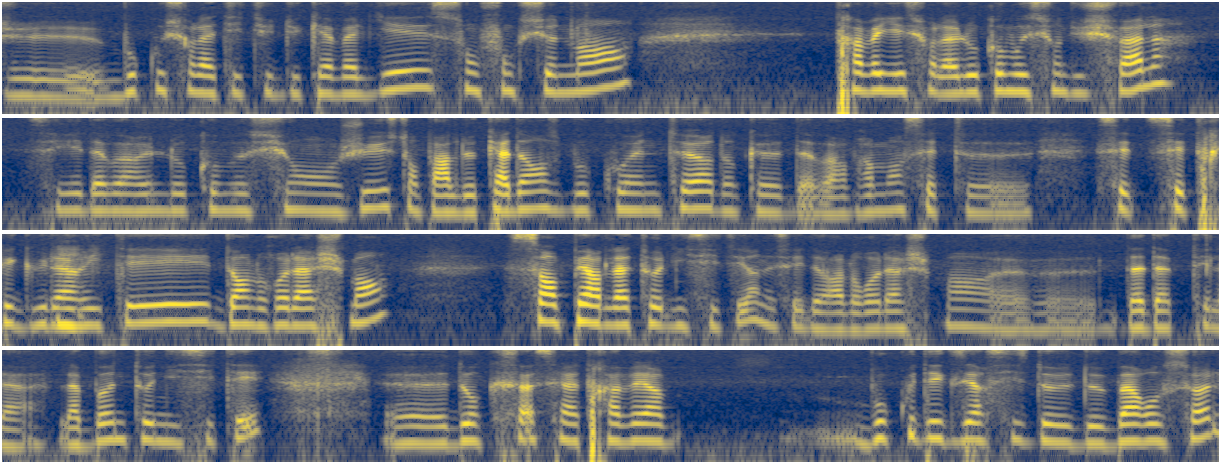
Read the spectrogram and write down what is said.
je, beaucoup sur l'attitude du cavalier, son fonctionnement, travailler sur la locomotion du cheval, essayer d'avoir une locomotion juste. On parle de cadence beaucoup hunter, donc euh, d'avoir vraiment cette, cette, cette, régularité dans le relâchement sans perdre la tonicité. On essaye d'avoir le relâchement, d'adapter la, bonne tonicité. Euh, donc ça, c'est à travers beaucoup d'exercices de, barre au sol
